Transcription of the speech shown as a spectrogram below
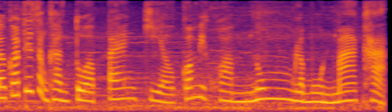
แล้วก็ที่สำคัญตัวแป้งเกี๊ยวก็มีความนุ่มละมุนมากค่ะ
